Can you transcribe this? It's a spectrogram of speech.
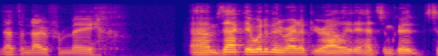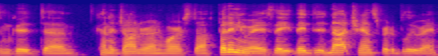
That's a no from me. Um, Zach, they would have been right up your alley. They had some good, some good um, kind of genre and horror stuff. But anyways, they they did not transfer to Blu-ray,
